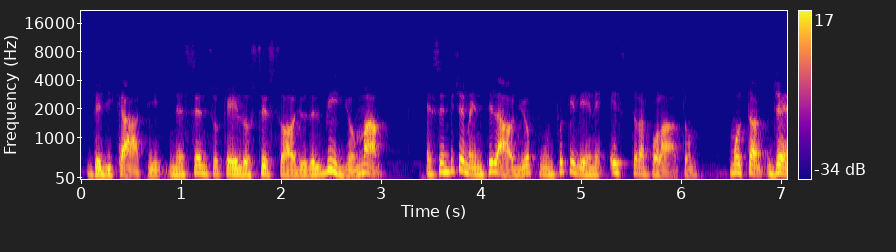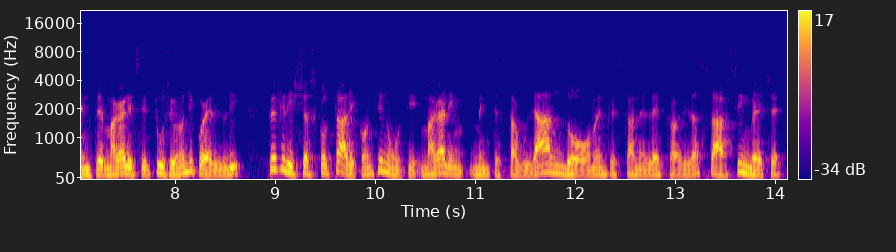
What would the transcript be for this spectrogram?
dedicati, nel senso che è lo stesso audio del video, ma è semplicemente l'audio appunto che viene estrapolato. Molta gente, magari se tu sei uno di quelli, preferisce ascoltare i contenuti magari mentre sta guidando o mentre sta nel letto a rilassarsi invece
